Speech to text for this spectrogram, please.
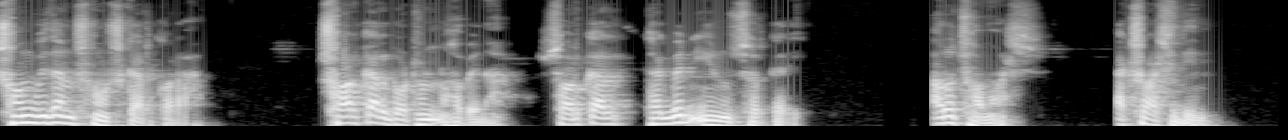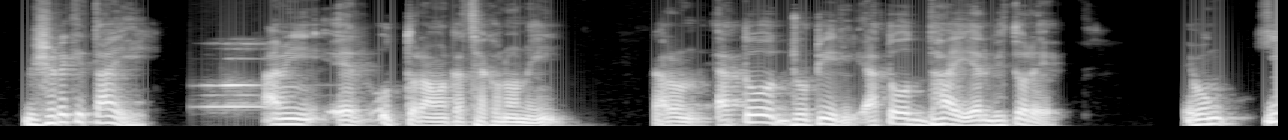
সংবিধান সংস্কার করা। সরকার গঠন হবে না। সরকার থাকবেন ইউনুস সরকারি আরও ছ মাস, একশো আশি দিন। বিষয়টা কি তাই? আমি এর উত্তর আমার কাছে এখনও নেই। কারণ এত জটিল, এত অধ্যায় এর ভিতরে এবং কি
